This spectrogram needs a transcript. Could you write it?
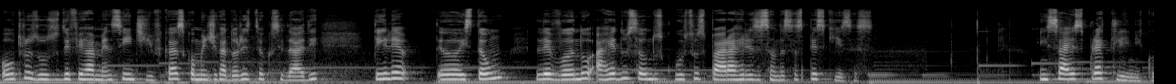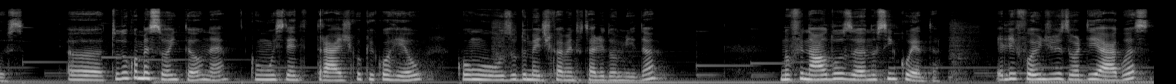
outros usos de ferramentas científicas como indicadores de toxicidade, uh, estão levando à redução dos custos para a realização dessas pesquisas. Ensaios pré-clínicos. Uh, tudo começou então, né, com um incidente trágico que ocorreu com o uso do medicamento talidomida no final dos anos 50. Ele foi um divisor de águas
